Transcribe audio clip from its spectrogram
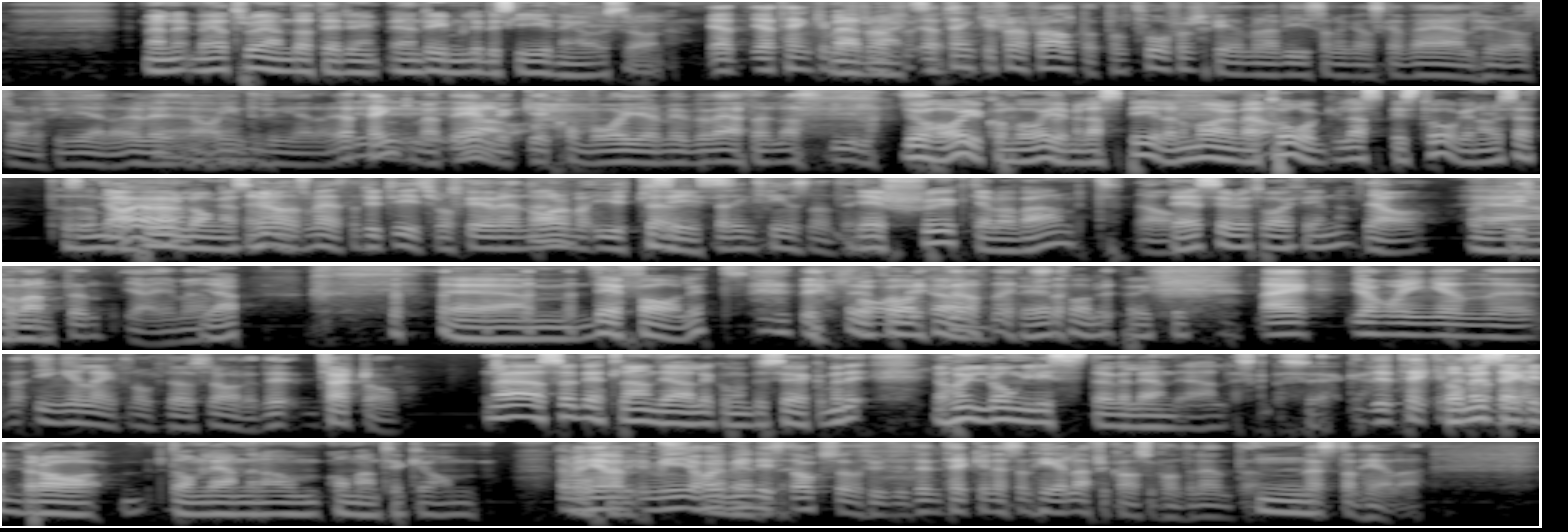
Men, men jag tror ändå att det är en rimlig beskrivning av Australien. Jag, jag, tänker mig framför, alltså. jag tänker framförallt att de två första filmerna visar nog ganska väl hur Australien fungerar, eller ja, inte fungerar. Jag tänker mig att det är ja. mycket konvojer med beväpnade lastbilar. Du har ju konvojer med lastbilar. De har ju de här Ja. tåg, lastbilstågen. Har du sett? Alltså, de är Ja, ja, hur långa som hur långa som helst naturligtvis, för de ska över enorma Ja, ytor precis. där det inte finns någonting. Det är sjukt jävla varmt. Det ser det ut att vara i filmen. Ja, och brist på Ehm, vatten. Jajamän. Ja. Ehm, det är farligt. Det är farligt. ja, Ja, det är farligt på riktigt. Nej, jag har ingen, eh, ingen längtan att åka till Australien. Det, tvärtom. Nej, alltså det är ett land jag aldrig kommer besöka. Men det, jag har en lång lista över länder jag aldrig ska besöka. Det De är säkert hela- bra, de länderna, om, om man tycker om Ja, men att hela, min, jag har vet min lista också naturligtvis. Den täcker nästan hela afrikanska kontinenten. Mm. Nästan hela.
